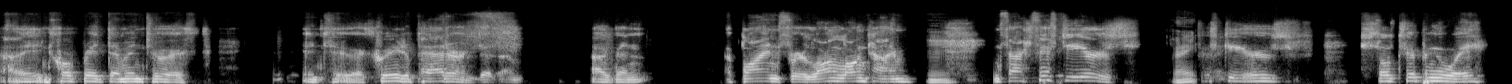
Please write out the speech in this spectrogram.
I, incorporate them into a into a creative pattern that i have been applying for a long, long time. Mm. In fact, 50 years. Right. 50 years, still chipping away.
